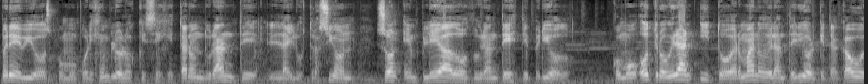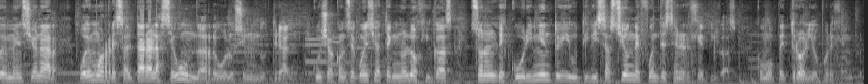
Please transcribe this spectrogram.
previos, como por ejemplo los que se gestaron durante la Ilustración, son empleados durante este periodo. Como otro gran hito hermano del anterior que te acabo de mencionar, podemos resaltar a la segunda revolución industrial, cuyas consecuencias tecnológicas son el descubrimiento y utilización de fuentes energéticas, como petróleo por ejemplo.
